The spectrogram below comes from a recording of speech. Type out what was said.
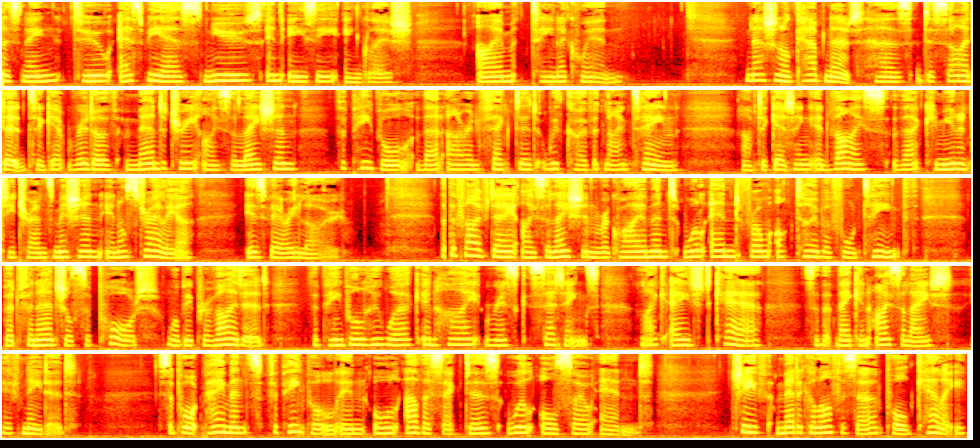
listening to SBS News in Easy English. I'm Tina Quinn. National Cabinet has decided to get rid of mandatory isolation for people that are infected with COVID 19 after getting advice that community transmission in Australia is very low. The five day isolation requirement will end from October 14th, but financial support will be provided for people who work in high risk settings like aged care so that they can isolate if needed. Support payments for people in all other sectors will also end. Chief Medical Officer Paul Kelly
